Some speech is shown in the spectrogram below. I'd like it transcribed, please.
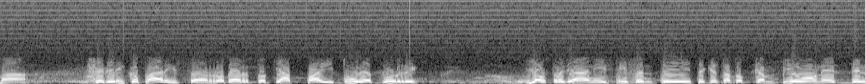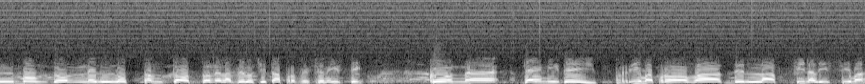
Ma Federico Paris, Roberto Chiappa, i due azzurri, gli australiani Stephen Tate che è stato campione del mondo nell'88 nella velocità professionisti con eh, Danny Day, prima prova della finalissima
